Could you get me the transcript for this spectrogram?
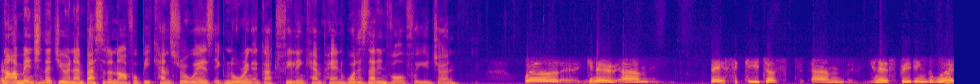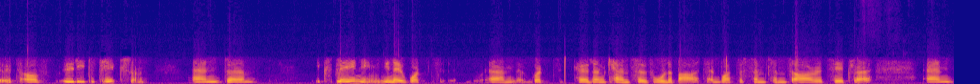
now I mentioned that you're an ambassador now for Be Cancer Aware's Ignoring a Gut Feeling campaign. What does that involve for you, Joan? Well, you know, um, basically just um, you know spreading the word of early detection and um, explaining, you know, what um, what colon cancer is all about and what the symptoms are, etc. And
